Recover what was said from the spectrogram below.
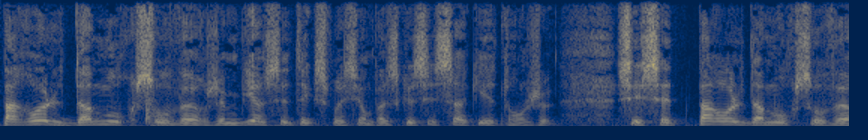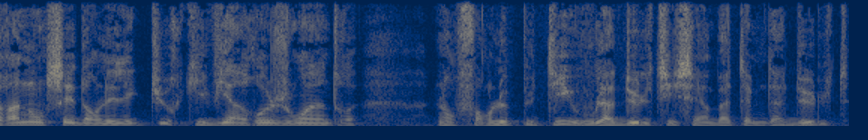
Parole d'amour sauveur, j'aime bien cette expression parce que c'est ça qui est en jeu. C'est cette parole d'amour sauveur annoncée dans les lectures qui vient rejoindre l'enfant, le petit ou l'adulte, si c'est un baptême d'adulte,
